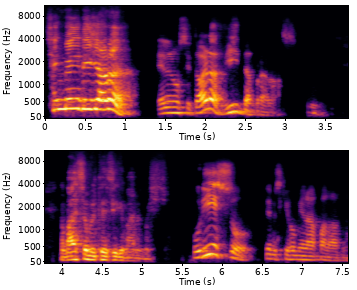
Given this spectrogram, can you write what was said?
생명이 되지 않아요. Ele não se torna vida para nós. 그 말씀을 되새김 하는 것이죠. Por isso, temos que ruminar a palavra.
